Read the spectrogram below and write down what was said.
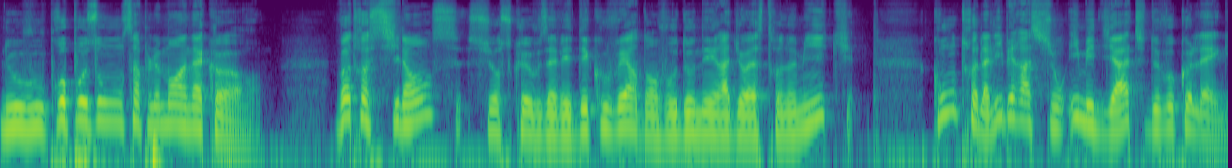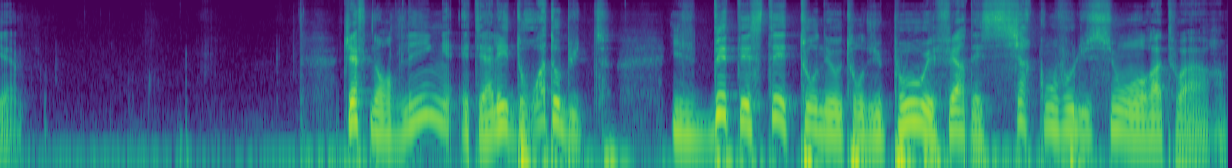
Nous vous proposons simplement un accord. Votre silence sur ce que vous avez découvert dans vos données radioastronomiques contre la libération immédiate de vos collègues. Jeff Nordling était allé droit au but. Il détestait tourner autour du pot et faire des circonvolutions oratoires.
